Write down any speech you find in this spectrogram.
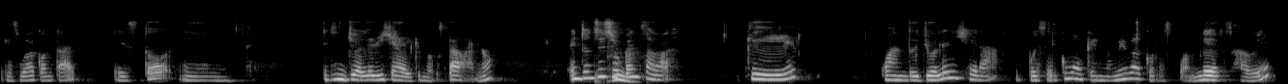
les voy a contar esto, em, yo le dije a él que me gustaba, ¿no? Entonces yo mm. pensaba que cuando yo le dijera, pues él como que no me iba a corresponder, ¿sabe? O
